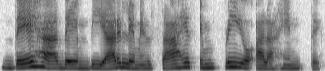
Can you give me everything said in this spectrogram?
deja de enviarle mensajes en frío a la gente.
